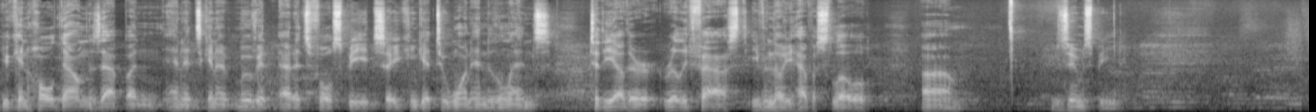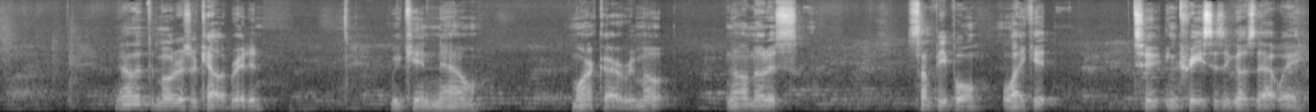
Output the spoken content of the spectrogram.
you can hold down the zap button and it's going to move it at its full speed so you can get to one end of the lens to the other really fast even though you have a slow um, zoom speed. Now that the motors are calibrated, we can now mark our remote. Now notice some people like it to increase as it goes that way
